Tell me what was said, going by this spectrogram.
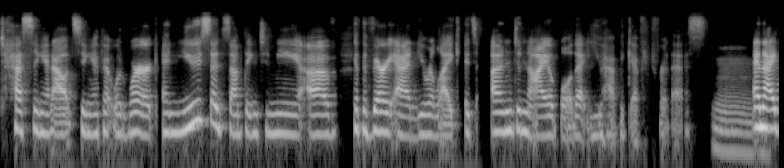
testing it out, seeing if it would work. And you said something to me of at the very end, you were like, it's undeniable that you have a gift for this. Mm. And I,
